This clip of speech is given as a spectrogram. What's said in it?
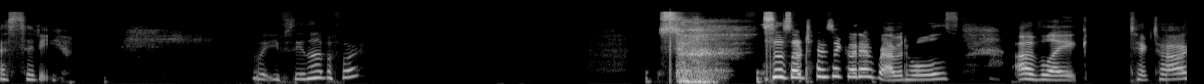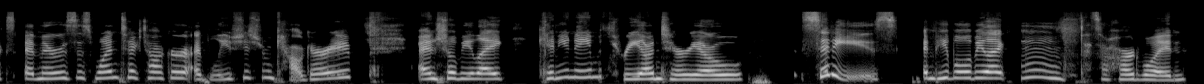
a city. wait you've seen that before So, so sometimes I go down rabbit holes of like TikToks, and there was this one TikToker, I believe she's from Calgary, and she'll be like, Can you name three Ontario cities? And people will be like, mm, That's a hard one.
